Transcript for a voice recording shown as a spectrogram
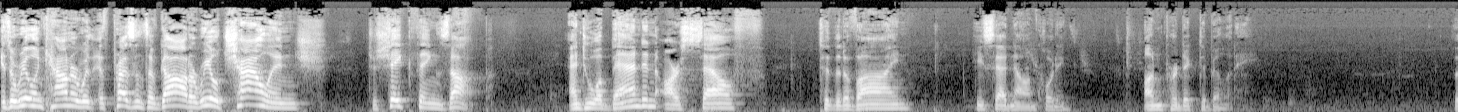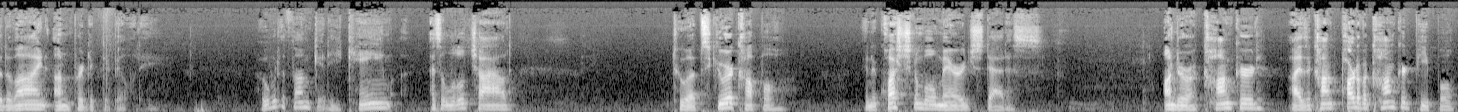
is a real encounter with the presence of God, a real challenge to shake things up and to abandon ourself to the divine, he said, now I'm quoting, unpredictability. The divine unpredictability. Who would have thunk it? He came as a little child to an obscure couple in a questionable marriage status under a conquered, as a con- part of a conquered people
